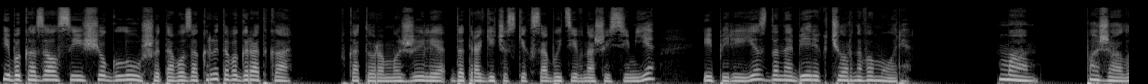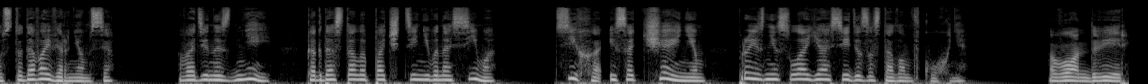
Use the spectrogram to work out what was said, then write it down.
ибо казался еще глуше того закрытого городка, в котором мы жили до трагических событий в нашей семье и переезда на берег Черного моря. «Мам, пожалуйста, давай вернемся». В один из дней, когда стало почти невыносимо, тихо и с отчаянием произнесла я, сидя за столом в кухне. «Вон дверь»,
